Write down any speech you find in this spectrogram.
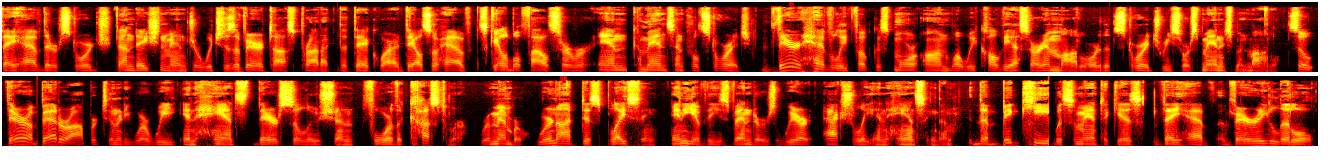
They have their storage foundation manager, which is a Veritas product that they acquired. They also have scalable file server and command central storage. They're heavily focused more on what we call the SRM model or the storage resource management model. So they're a better opportunity where we enhance their solution for the customer. Remember, we're not displacing any of these vendors, we're actually enhancing them. The big key with Symantec is they have very little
